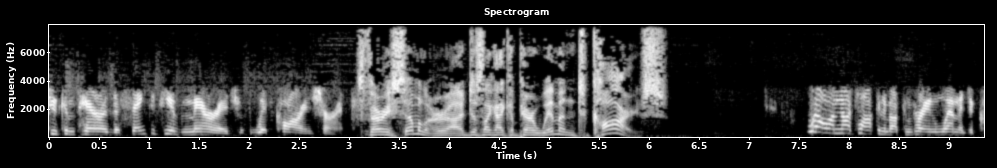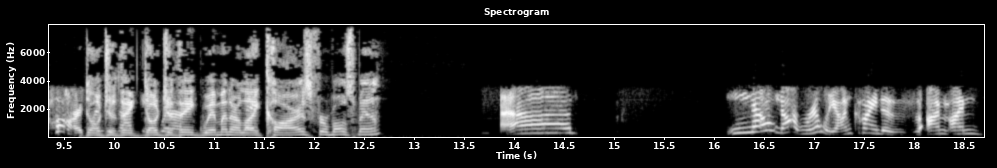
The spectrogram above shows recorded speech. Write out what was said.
to compare the sanctity of marriage with car insurance? It's very similar, uh, just like I compare women to cars. Well, I'm not talking about comparing women to cars. Don't you think? Don't you think women are like cars for most men? Uh, no, not really. I'm kind of, I'm, I'm,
